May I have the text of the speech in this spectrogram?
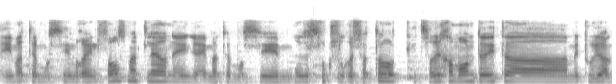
האם אתם עושים reinforcement learning, האם אתם עושים איזה סוג של רשתות, כי צריך המון דאטה מתויג.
